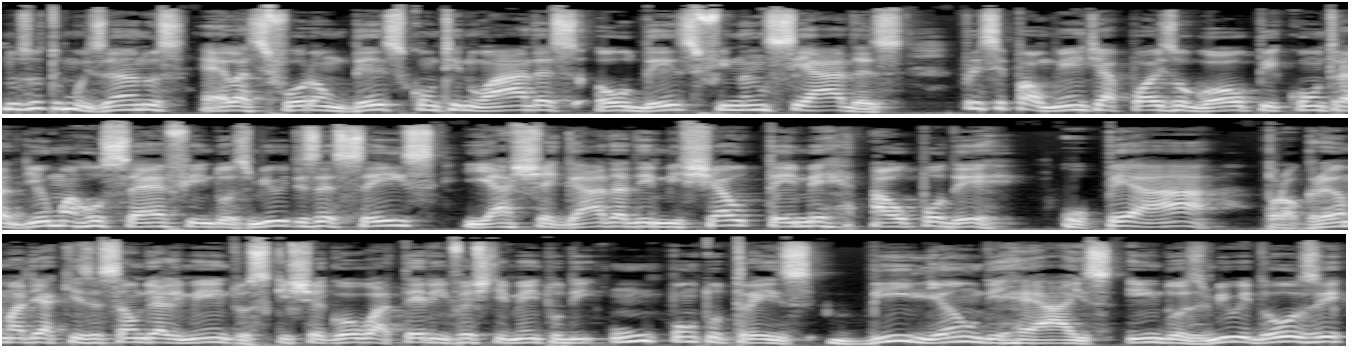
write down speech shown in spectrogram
Nos últimos anos, elas foram descontinuadas ou desfinanciadas, principalmente após o golpe contra Dilma Rousseff em 2016 e a chegada de Michel Temer ao poder. O PAA, Programa de Aquisição de Alimentos, que chegou a ter investimento de 1,3 bilhão de reais em 2012,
